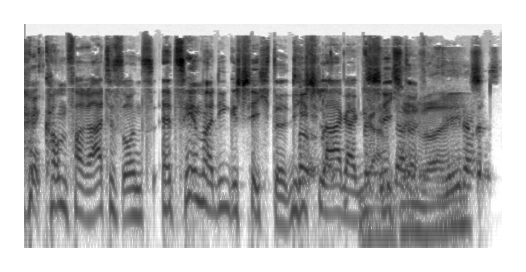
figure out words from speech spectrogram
Komm, verrat es uns. Erzähl mal die Geschichte, die Schlagergeschichte. Ja, weder, das,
